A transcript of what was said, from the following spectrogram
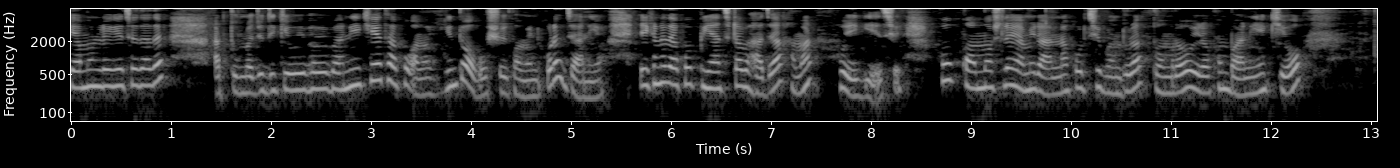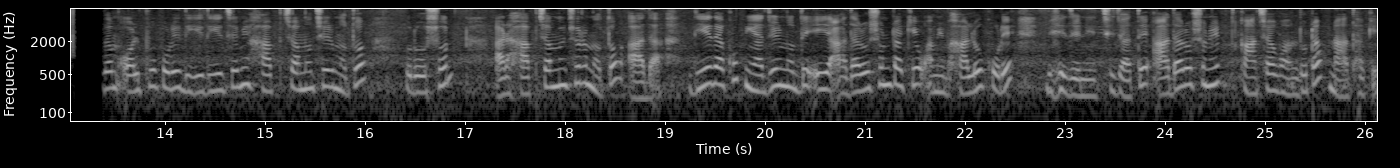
কেমন লেগেছে তাদের। আর তোমরা যদি কেউ এভাবে বানিয়ে খেয়ে থাকো, আমাকে কিন্তু অবশ্যই কমেন্ট করে জানিও। এখানে দেখো পেঁয়াজটা ভাজা আমার হয়ে গিয়েছে। খুব কম মশলায় আমি রান্না করছি বন্ধুরা, তোমরাও এরকম বানিয়ে খেও। একদম অল্প করে দিয়ে দিয়েছি আমি হাফ চামচের মতো রসুন। আর হাফ চামচের মতো আদা। দিয়ে দেখো পেঁয়াজের মধ্যে এই আদা রসুনটাকেও আমি ভালো করে ভেজে নিচ্ছি যাতে আদা রসুনের কাঁচা গন্ধটা না থাকে।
